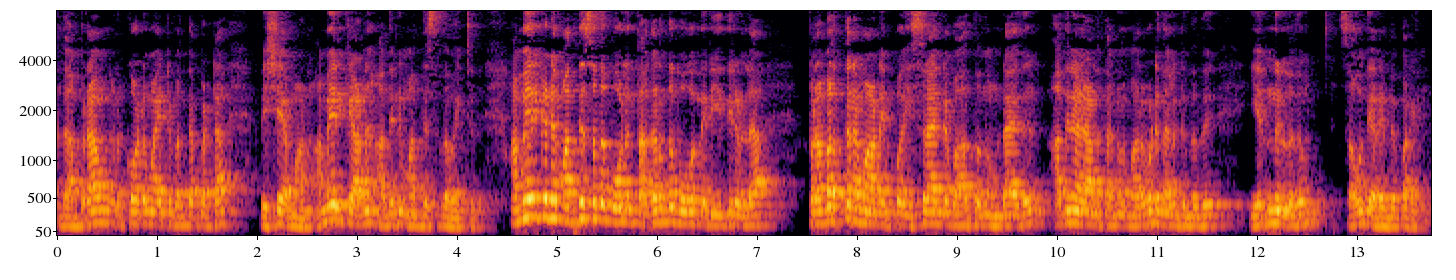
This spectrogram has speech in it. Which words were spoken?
അത് അബ്രാം റെക്കോർഡുമായിട്ട് ബന്ധപ്പെട്ട വിഷയമാണ്. അമേരിക്കയാണ് അതിന് മധ്യസ്ഥത വഹിച്ചത്. അമേരിക്കയുടെ മധ്യസ്ഥത പോലും തകർന്നു പോകുന്ന രീതിയിലുള്ള പ്രവർത്തനമാണ് ഇപ്പോൾ ഇസ്രായേലിന്റെ ഭാഗത്തുനിന്ന് ഉണ്ടായത്. അതിനാലാണ് തങ്ങൾ മറുപടി നൽകുന്നത് എന്നുള്ളതും സൗദി അറേബ്യ പറയുന്നു.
